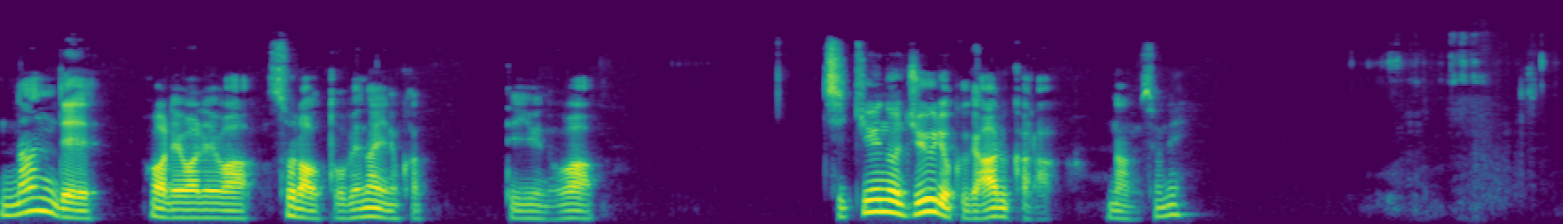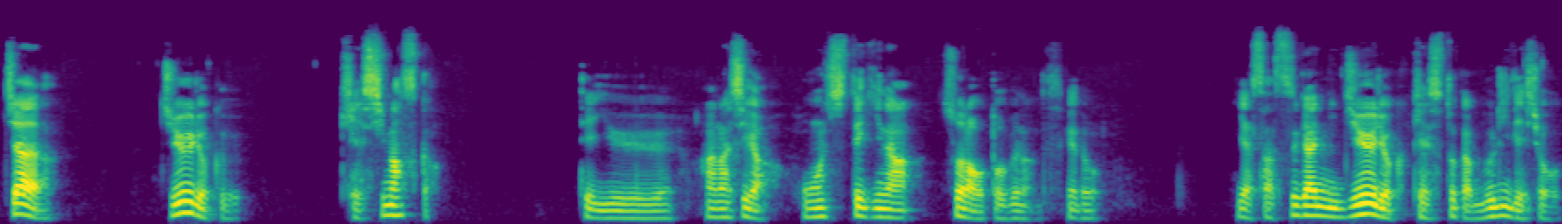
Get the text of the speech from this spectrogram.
なんで我々は空を飛べないのかっていうのは、地球の重力があるからなんですよね。じゃあ、重力消しますか？っていう話が本質的な空を飛ぶなんですけど、いや、さすがに重力消すとか無理でしょうっ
